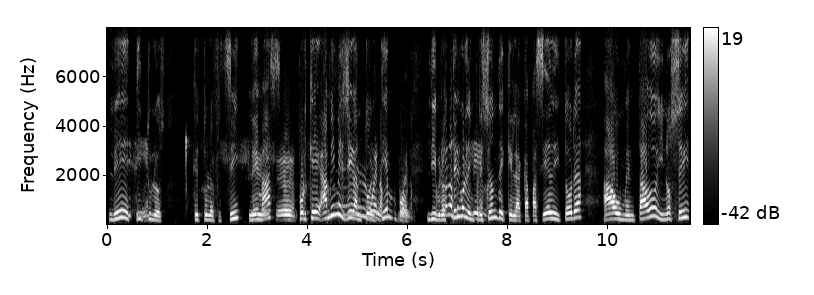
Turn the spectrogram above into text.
lee títulos que tú le ofrecí? ¿Lee más? Porque a mí me llegan todo el tiempo libros. Tengo la impresión de que la capacidad editora ha aumentado y no sé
